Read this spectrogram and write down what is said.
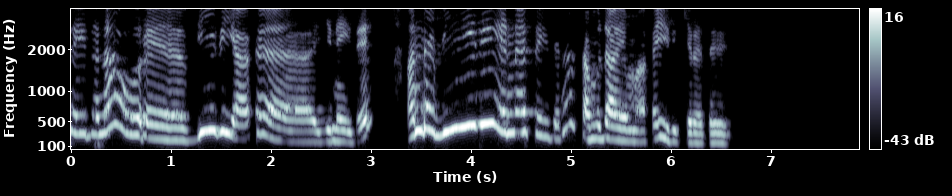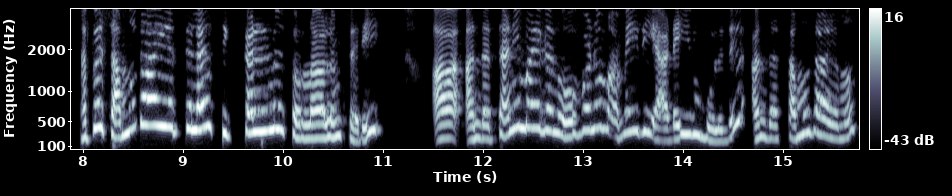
செய்யுதுன்னா, ஒரு வீதியாக இணையுது. அந்த வீதி என்ன செய்யுதுன்னா, சமுதாயமாக இருக்கிறது. அப்ப சமுதாயத்துல சிக்கல்ன்னு சொன்னாலும் சரி, ஆஹ் அந்த தனி மனிதன் ஒவ்வொன்னும் அமைதி அடையும் பொழுது, அந்த சமுதாயமும்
